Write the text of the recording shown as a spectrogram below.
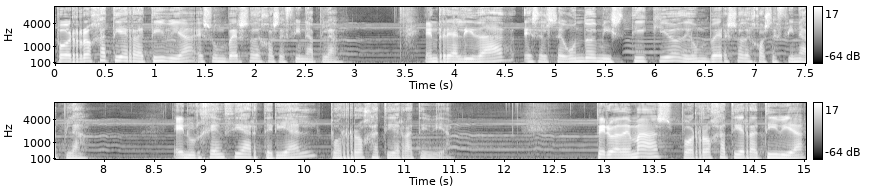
Por roja tierra tibia es un verso de Josefina Pla. En realidad es el segundo hemistiquio de un verso de Josefina Pla. En urgencia arterial por roja tierra tibia. Pero además, por Roja Tierra Tibia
